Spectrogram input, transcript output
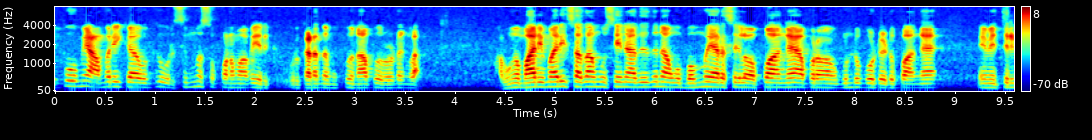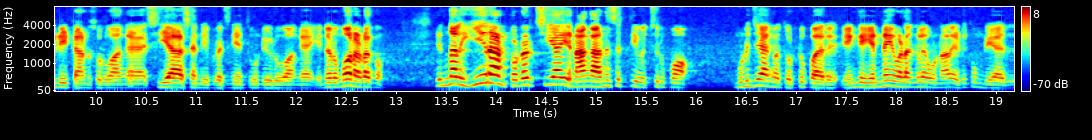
எப்போவுமே அமெரிக்காவுக்கு ஒரு சிம்ம சொப்பனமாகவே இருக்குது ஒரு கடந்த முப்பது நாற்பது வருடங்களா. அவங்க மாறி மாறி சதாம் ஹுசேன் அது இதுன்னு அவங்க பொம்மை அரசுகளை வைப்பாங்க. அப்புறம் குண்டு போட்டு எடுப்பாங்க. இவன் திருடிட்டான்னு சொல்லுவாங்க. ஷியா சன்னி பிரச்சனையை தூண்டி விடுவாங்க. என்னென்னமோ நடக்கும். இருந்தாலும் ஈரான் தொடர்ச்சியாக நாங்கள் அணுசக்தி வச்சுருப்போம். முடிஞ்சா அங்கே தொட்டுப்பார். எங்கள் எண்ணெய் வளங்களை உன்னால் எடுக்க முடியாது.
